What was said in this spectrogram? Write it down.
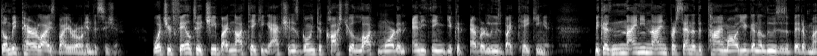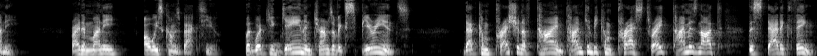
don't be paralyzed by your own indecision. What you fail to achieve by not taking action is going to cost you a lot more than anything you could ever lose by taking it. Because 99% of the time, all you're going to lose is a bit of money, right? And money always comes back to you. But what you gain in terms of experience, that compression of time, time can be compressed, right? Time is not the static thing.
